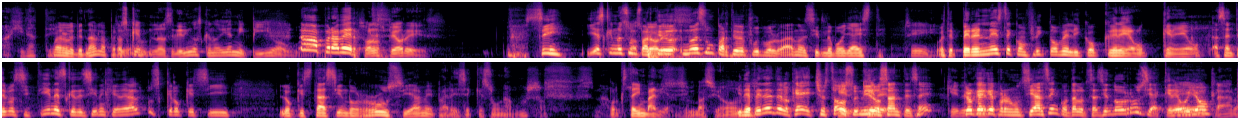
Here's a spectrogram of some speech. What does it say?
Imagínate. Bueno, el Vietnam la Entonces, que perdieron. los gringos que no digan ni pío. güey. No, pero a ver. Son los peores. Sí, y es que no es un Los partido, peores. no es un partido de fútbol, ¿verdad? No decirle voy a este. Sí. Este, Pero en este conflicto bélico, creo, creo, hasta en términos, si tienes que decir en general, pues creo que sí, lo que está haciendo Rusia me parece que es un abuso. Porque está invadiendo. Es invasión. Independiente de lo que ha hecho Estados Quiere- Unidos quiere- antes, ¿eh? Creo que hay que pronunciarse en contra de lo que está haciendo Rusia, creo Sí, yo. Claro,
